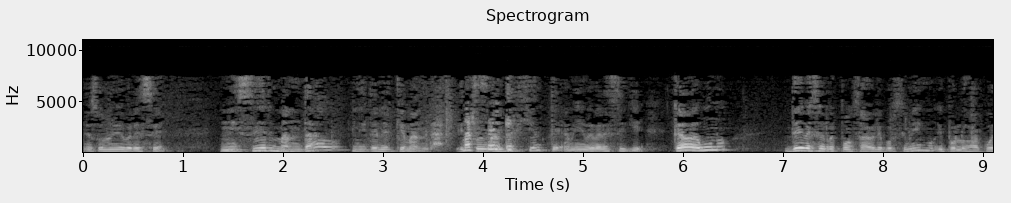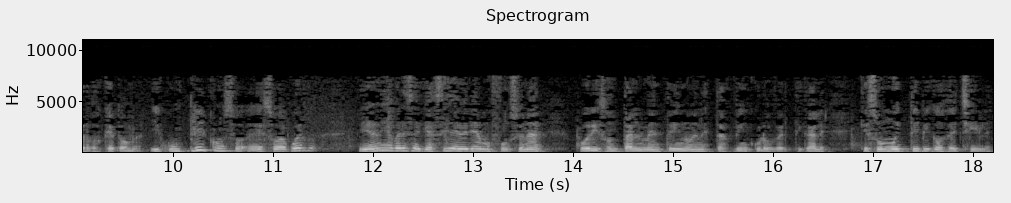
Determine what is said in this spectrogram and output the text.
Eso a mí me parece ni ser mandado ni tener que mandar. Esto de mandar gente, a mí me parece que cada uno debe ser responsable por sí mismo y por los acuerdos que toma. Y cumplir con esos acuerdos Y a mí me parece que así deberíamos funcionar, horizontalmente y no en estos vínculos verticales que son muy típicos de Chile.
